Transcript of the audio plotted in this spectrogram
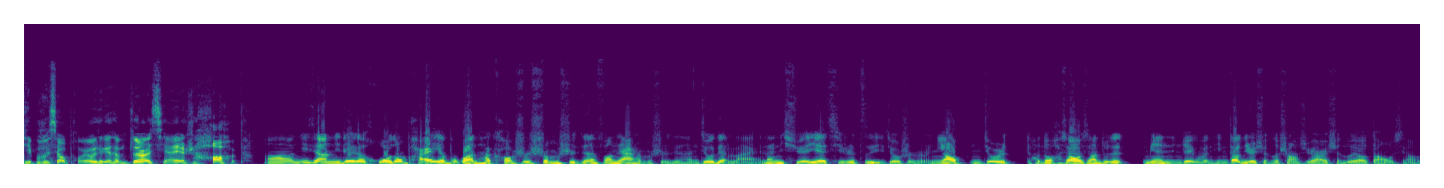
一帮小朋友，就给他们捐点钱也是好的。啊，你想你这个活动排也不管他考试什么时间、放假什么时间，你就得来。那你学业其实自己就是你要你就是很多小偶像就得面临这个问题，你到底是选择上学还是选择要当偶像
